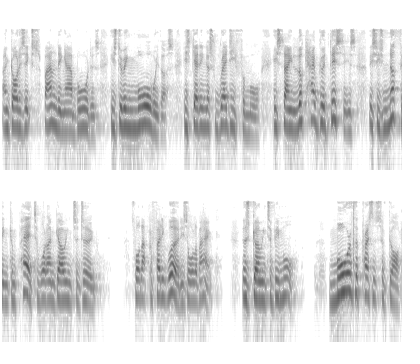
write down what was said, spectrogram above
and God is expanding our borders. He's doing more with us. He's getting us ready for more. He's saying, look how good this is. This is nothing compared to what I'm going to do. That's what that prophetic word is all about. There's going to be more. More of the presence of God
